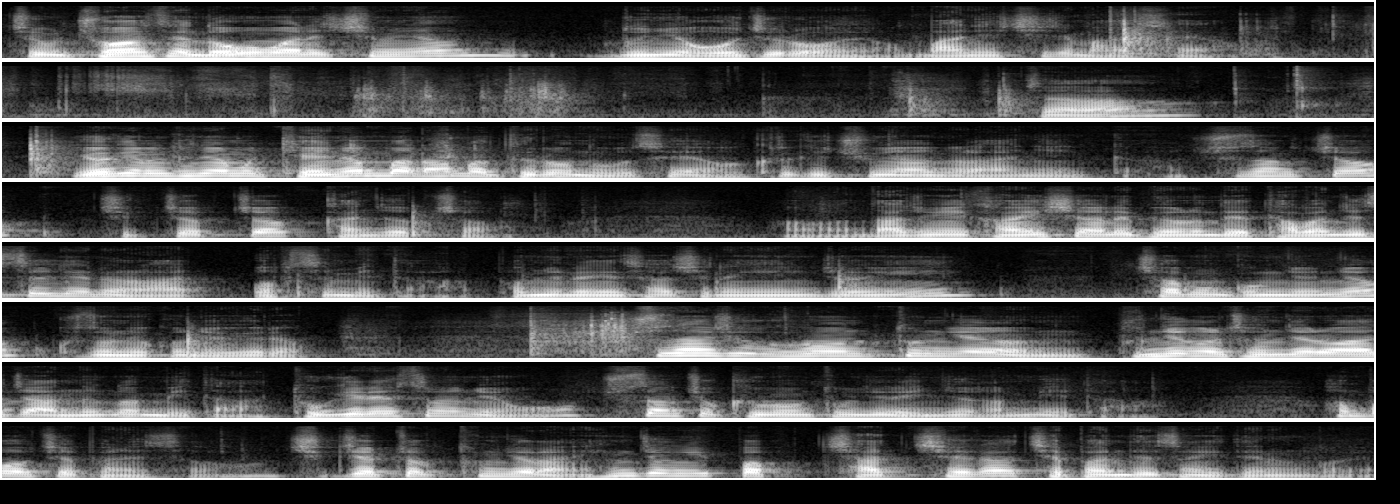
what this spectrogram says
지금 중학생 너무 많이 치면 눈이 어지러워요. 많이 치지 마세요. 자, 여기는 그냥 개념만 한번 들어놓으세요. 그렇게 중요한 걸 아니니까. 추상적, 직접적, 간접적. 어, 나중에 강의 시간에 배우는데 답안지 쓸 일은 없습니다. 법률행위 사실행 행정이 처분 공정력, 구성요건 효력. 추상적 규범 통제는 분쟁을 전제로 하지 않는 겁니다. 독일에서는요. 추상적 규범 통제를 인정합니다. 헌법재판에서 직접적 통제란 행정입법 자체가 재판 대상이 되는 거예요.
